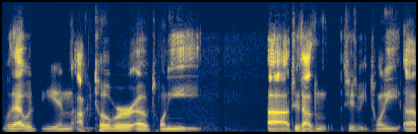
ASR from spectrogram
well, that would be in October of 20, uh, 2000, excuse me, 20, uh,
